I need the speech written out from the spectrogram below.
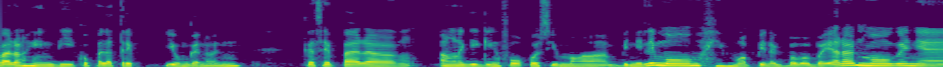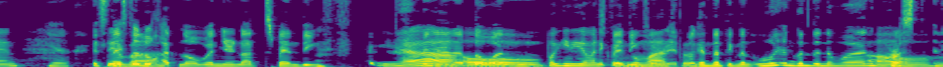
Parang hindi ko pala trip yung ganun. Kasi parang ang nagiging focus yung mga binili mo, yung mga pinagbababayaran mo, ganyan. Yeah. It's nice to Diba? look at, no, when you're not spending Yeah, not the oo. one Pag hindi naman ikaw yung it. gumastos. Magandang tignan. Uy, ang ganda naman. Oo. Crossed, and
